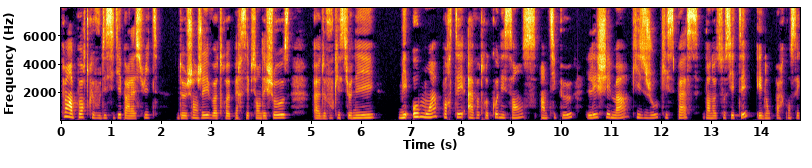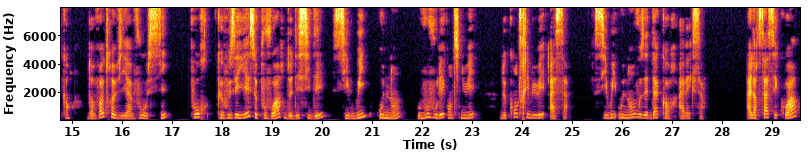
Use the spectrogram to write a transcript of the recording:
Peu importe que vous décidiez par la suite de changer votre perception des choses, euh, de vous questionner, mais au moins porter à votre connaissance un petit peu les schémas qui se jouent, qui se passent dans notre société et donc par conséquent dans votre vie à vous aussi, pour que vous ayez ce pouvoir de décider si oui ou non vous voulez continuer de contribuer à ça. Si oui ou non vous êtes d'accord avec ça. Alors ça c'est quoi?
